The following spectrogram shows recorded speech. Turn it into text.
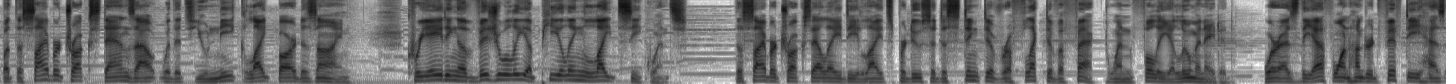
but the Cybertruck stands out with its unique light bar design creating a visually appealing light sequence. The Cybertruck's LED lights produce a distinctive reflective effect when fully illuminated, whereas the F-150 has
